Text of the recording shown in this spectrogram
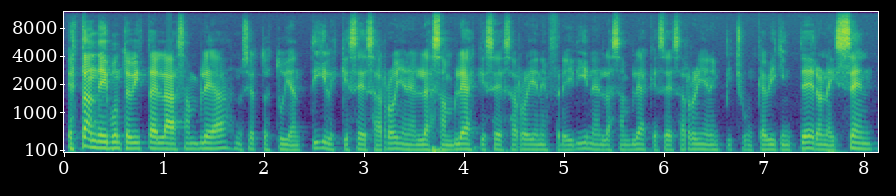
están desde mi punto de vista en las asambleas, ¿no es cierto?, estudiantiles que se desarrollan, en las asambleas que se desarrollan en Freirina, en las asambleas que se desarrollan en Pichuncaví Quintero, en Aysén,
